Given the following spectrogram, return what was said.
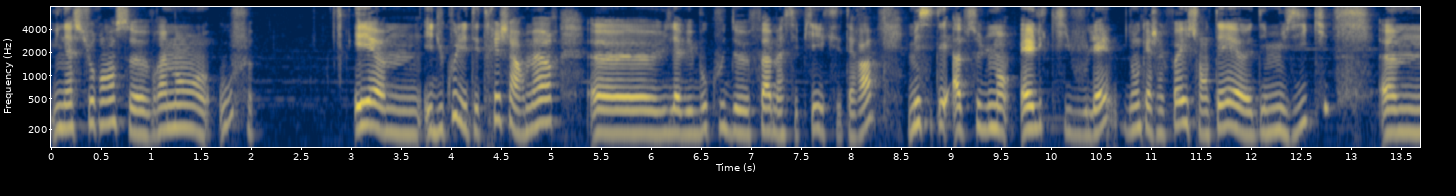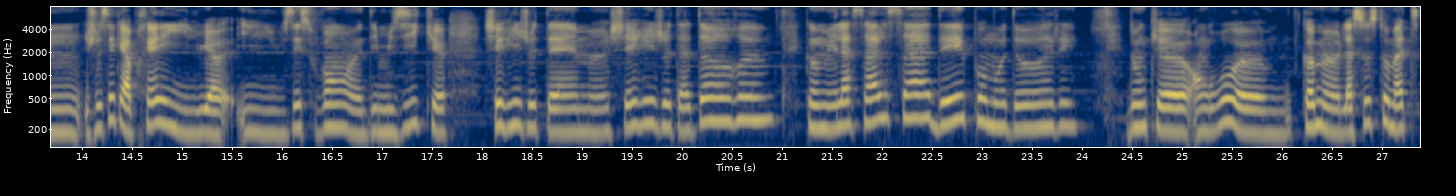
une assurance vraiment ouf. Et, euh, et, du coup, il était très charmeur, euh, il avait beaucoup de femmes à ses pieds, etc. Mais c'était absolument elle qui voulait. Donc à chaque fois, il chantait euh, des musiques. Je sais qu'après, il, faisait souvent des musiques Chérie, je t'aime, chérie, je t'adore, comme la salsa des pomodori. Donc en gros, comme la sauce tomate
